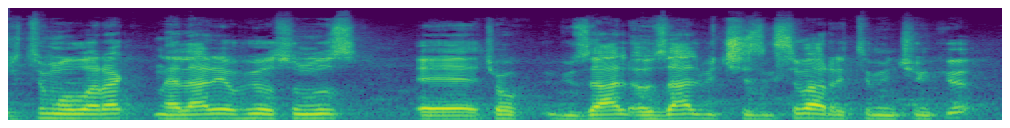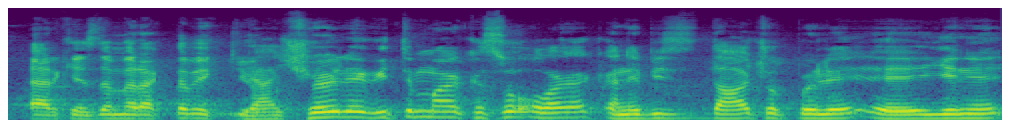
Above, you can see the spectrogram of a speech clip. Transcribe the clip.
Ritim olarak neler yapıyorsunuz? Ee, çok güzel, özel bir çizgisi var Ritim'in çünkü. Herkes de merakla bekliyor. Yani şöyle ritim markası olarak hani biz daha çok böyle e, yeni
